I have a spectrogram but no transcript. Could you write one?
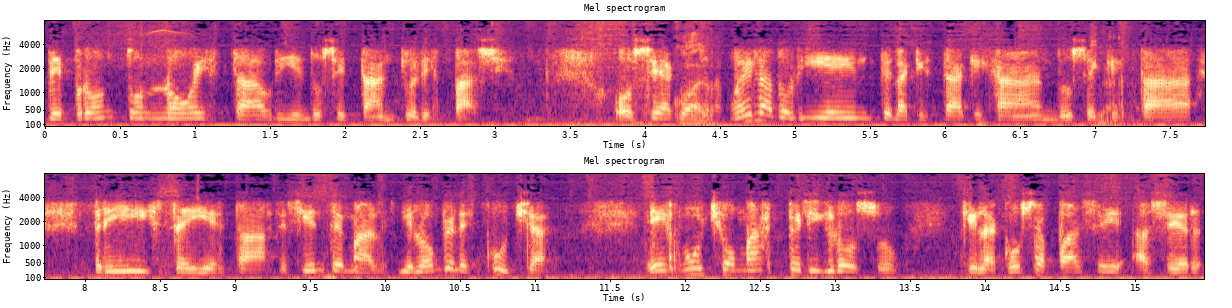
de pronto no está abriéndose tanto el espacio. O sea, ¿Cuál? cuando la mujer es la doliente, la que está quejándose, que está triste y está, se siente mal, y el hombre le escucha, es mucho más peligroso que la cosa pase a ser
